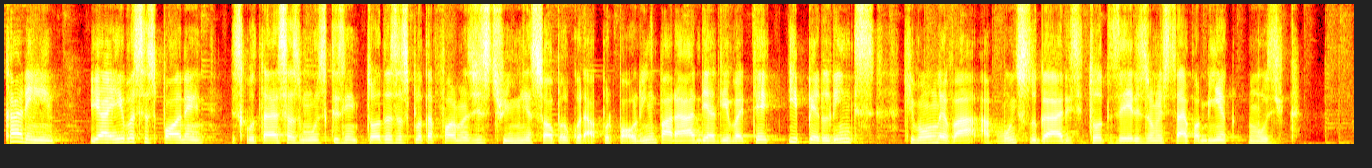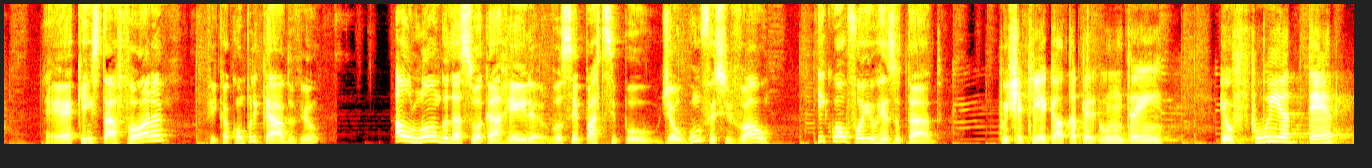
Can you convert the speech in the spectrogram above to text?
carinho. E aí vocês podem escutar essas músicas em todas as plataformas de streaming. É só procurar por Paulinho Parada e ali vai ter hiperlinks que vão levar a muitos lugares e todos eles vão estar com a minha música. É, quem está fora fica complicado, viu? Ao longo da sua carreira, você participou de algum festival? E qual foi o resultado? Puxa, que legal tua pergunta, hein? Eu fui até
